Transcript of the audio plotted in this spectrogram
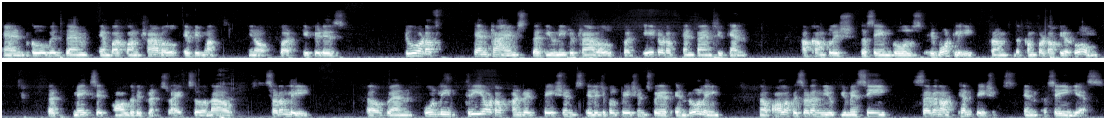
and go with them, embark on travel every month. You know, but if it is two out of 10 times that you need to travel, but eight out of 10 times you can accomplish the same goals remotely from the comfort of your home, that makes it all the difference, right? So now suddenly, uh, when only three out of 100 patients, eligible patients, were enrolling, now all of a sudden you, you may see seven or 10 patients in uh, saying yes.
